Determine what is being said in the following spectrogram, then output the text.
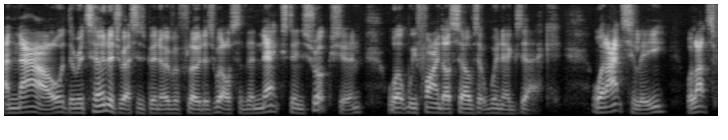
And now the return address has been overflowed as well. So the next instruction, well, we find ourselves at WinExec. Well, actually, well, that's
